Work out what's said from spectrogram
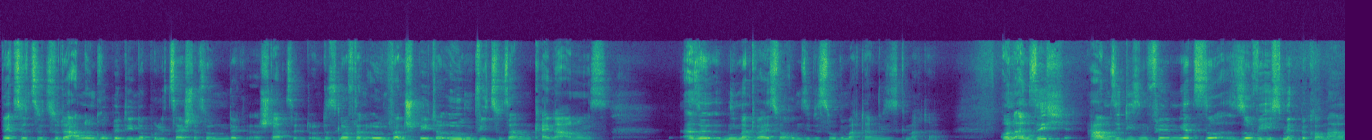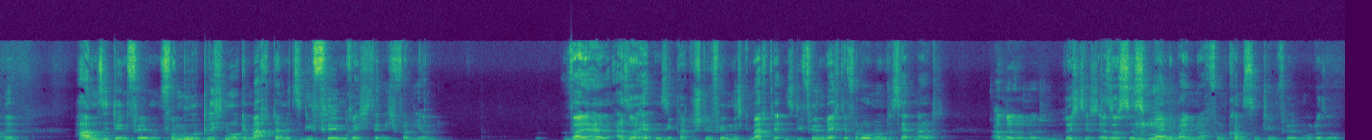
wechselst du zu der anderen Gruppe, die in der Polizeistation in der Stadt sind. Und das läuft dann irgendwann später irgendwie zusammen. Keine Ahnung. Also niemand weiß, warum sie das so gemacht haben, wie sie es gemacht haben. Und an sich haben sie diesen Film jetzt, so, so wie ich es mitbekommen habe, haben sie den Film vermutlich nur gemacht, damit sie die Filmrechte nicht verlieren. Weil halt, also hätten sie praktisch den Film nicht gemacht, hätten sie die Filmrechte verloren und das hätten halt andere Leute machen. Richtig, also es ist meiner Meinung nach von Konstantin-Filmen oder so.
